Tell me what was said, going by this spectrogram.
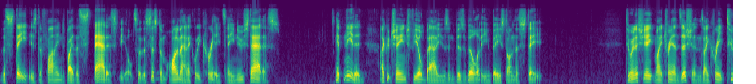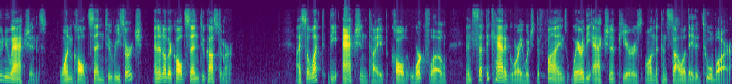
the state is defined by the status field, so the system automatically creates a new status. If needed, I could change field values and visibility based on this state. To initiate my transitions, I create two new actions, one called Send to Research and another called Send to Customer. I select the action type called Workflow and set the category which defines where the action appears on the consolidated toolbar.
